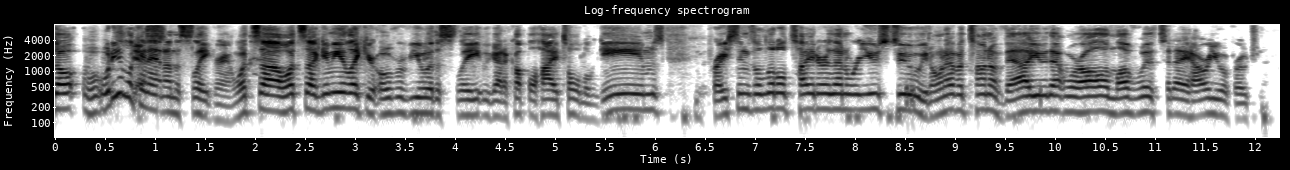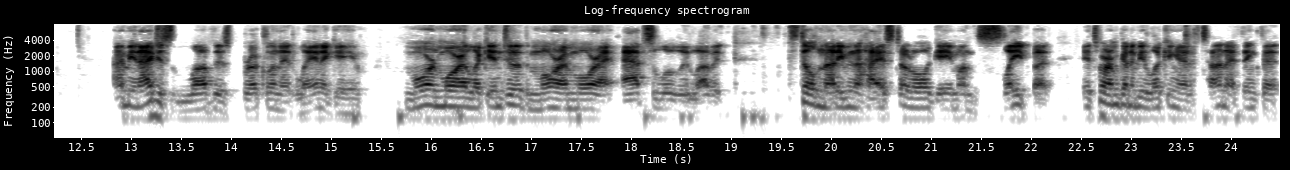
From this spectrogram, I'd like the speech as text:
So, what are you looking Yes. at on the slate, Grant? What's uh, what's uh, give me like your overview of the slate. We got a couple high total games. The pricing's a little tighter than we're used to. We don't have a ton of value that we're all in love with today. How are you approaching it? I mean, I just love this Brooklyn Atlanta game. The more and more I look into it, the more and more I absolutely love it. It's still not even the highest total game on the slate, but it's where I'm going to be looking at a ton. I think that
